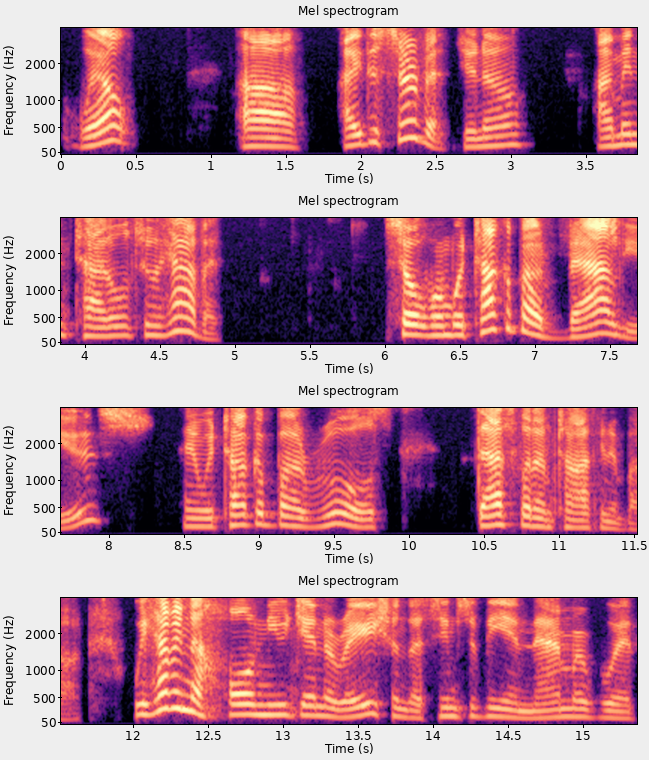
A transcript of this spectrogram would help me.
well, uh, I deserve it, you know, I'm entitled to have it. So when we talk about values and we talk about rules, that's what I'm talking about. We're having a whole new generation that seems to be enamored with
